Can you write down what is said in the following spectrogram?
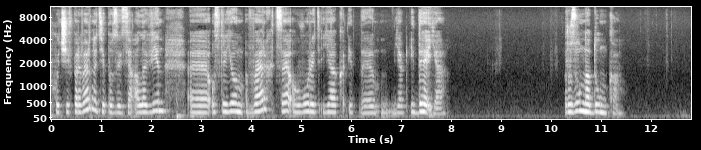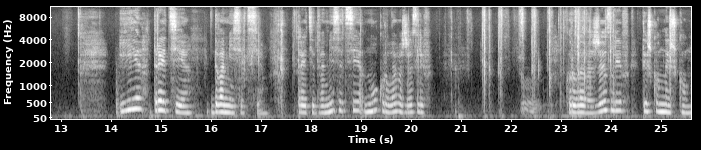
хоч і в перевернутій позиції, але він е, острієм вверх, це говорить як, е, як ідея, розумна думка. І треті два місяці. Треті два місяці, ну, королева жезлів. Королева жезлів тишком-нишком.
